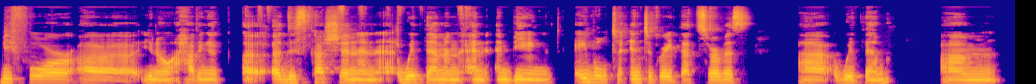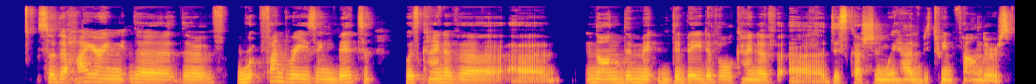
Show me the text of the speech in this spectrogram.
before, uh, you know, having a, a, discussion and with them and, and, and being able to integrate that service uh, with them. Um, so the hiring, the the fundraising bit was kind of a, a non-debatable kind of uh, discussion we had between founders.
